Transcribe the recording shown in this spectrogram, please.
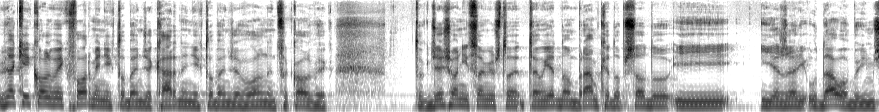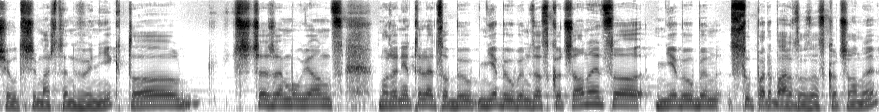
w jakiejkolwiek formie, niech to będzie karny, niech to będzie wolny, cokolwiek, to gdzieś oni są już to, tę jedną bramkę do przodu i, i jeżeli udałoby im się utrzymać ten wynik, to szczerze mówiąc, może nie tyle, co był, nie byłbym zaskoczony, co nie byłbym super bardzo zaskoczony.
